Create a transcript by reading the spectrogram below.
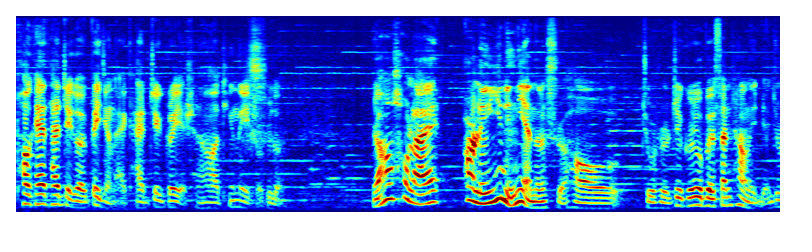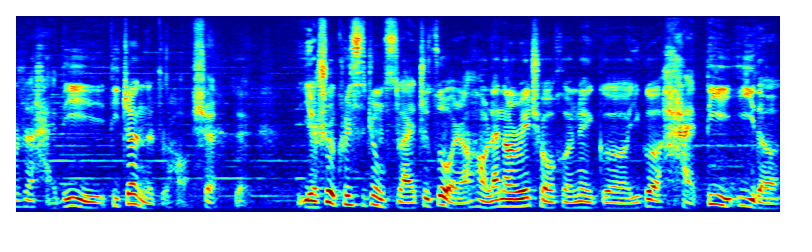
抛开它这个背景来看，这歌也是很好听的一首歌。然后后来二零一零年的时候，就是这歌又被翻唱了一遍，就是海地地震的时候，是对，也是 Chris Jones 来制作，然后 Lana Rachel 和那个一个海地裔的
